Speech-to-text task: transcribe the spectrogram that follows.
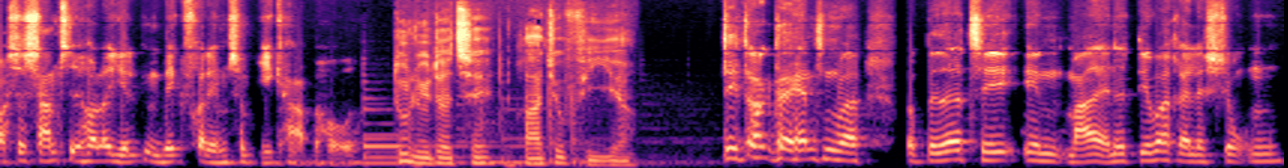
og så samtidig holder hjælpen væk fra dem, som ikke har behovet. Du lytter til Radio 4. Det Dr. Hansen var, var bedre til end meget andet, det var relationen.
